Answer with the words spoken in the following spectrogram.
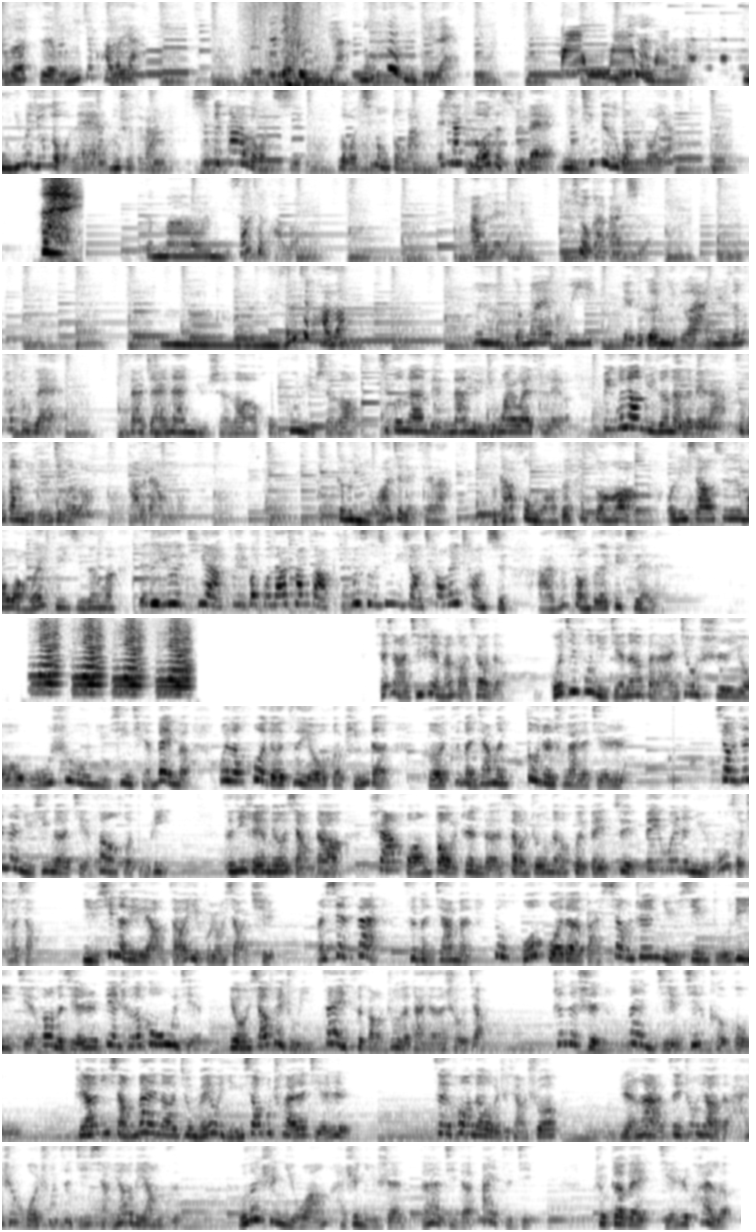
陆老师，妇女节快乐呀！啥人是妇女啊？侬才妇女唻！妇女哪能了啦？妇女嘛就老唻，侬晓得伐？显得介老气，老气侬懂伐？一下子老十岁唻，年轻才是王道呀！唉，葛么女生节快乐，也勿来三，小家霸气了。嗯，女神节快乐。搿么还可以，但是搿年头啊，女神太多唻，啥宅男女神了，虎扑女神了，基本上侪是拿男人 YY 出来的，并勿上女神哪能办啦？只好当女神经了咯，也勿大好。搿么女王节来三伐？自家封王勿要太爽哦。屋里向虽然没皇位可以继承嘛，但是有一天啊，可以把各大商家捧辣手心里向抢来抢去，也是爽得来飞起来唻。想想其实也蛮搞笑的。国际妇女节呢，本来就是由无数女性前辈们为了获得自由和平等和资本家们斗争出来的节日，象征着女性的解放和独立。曾经谁也没有想到，沙皇暴政的丧钟呢会被最卑微的女工所敲响。女性的力量早已不容小觑。而现在，资本家们又活活的把象征女性独立解放的节日变成了购物节，用消费主义再一次绑住了大家的手脚，真的是万节皆可购物，只要你想卖呢，就没有营销不出来的节日。最后呢，我只想说，人啊，最重要的还是活出自己想要的样子，无论是女王还是女神，都要记得爱自己。祝各位节日快乐！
